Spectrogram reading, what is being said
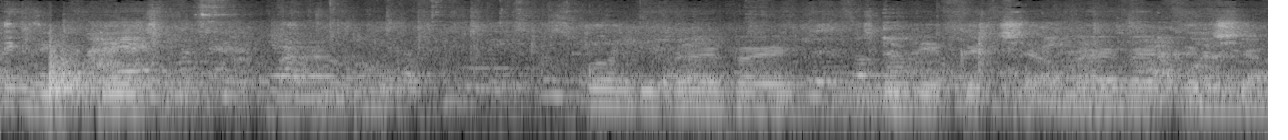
things even dancing. But um, it's going to be very, very, it's going to be a good show, very, very good show.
